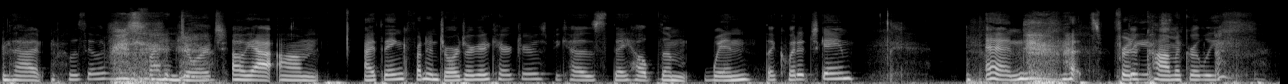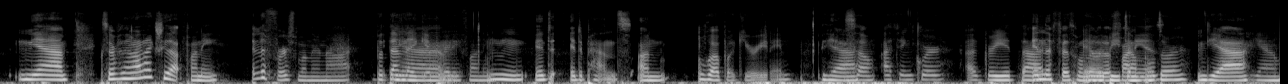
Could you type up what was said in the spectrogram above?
that who was the other person? Fred and George. Oh yeah. Um I think Fred and George are good characters because they help them win the Quidditch game. And that's pretty They're comic relief. Yeah, except for they're not actually that funny. In the first one, they're not, but then they get pretty funny. Mm, it it depends on What book you're reading? yeah. So I think we're agreed that In the fifth one, it would be funniest. Dumbledore. Yeah. Yeah.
